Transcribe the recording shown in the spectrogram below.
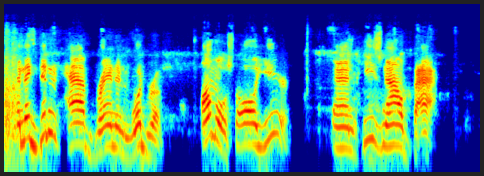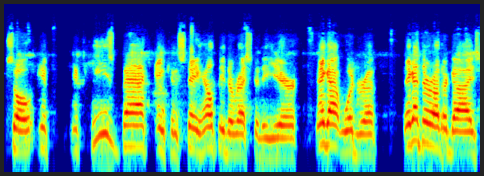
And they didn't have Brandon Woodruff almost all year. And he's now back. So if if he's back and can stay healthy the rest of the year, they got Woodruff, they got their other guys,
